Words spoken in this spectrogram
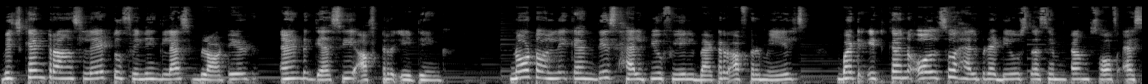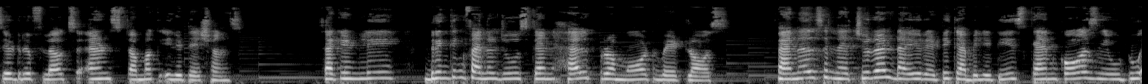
which can translate to feeling less bloated and gassy after eating. Not only can this help you feel better after meals, but it can also help reduce the symptoms of acid reflux and stomach irritations. Secondly, drinking fennel juice can help promote weight loss. Fennel's natural diuretic abilities can cause you to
